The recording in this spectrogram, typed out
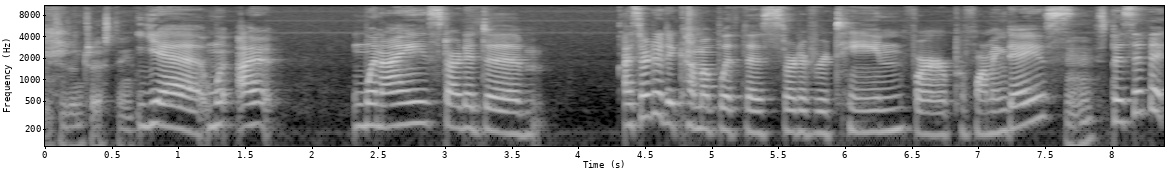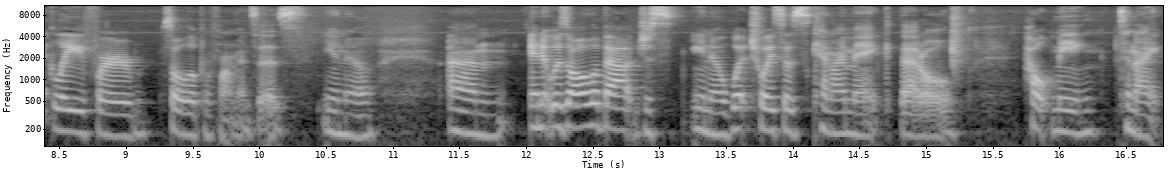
which is interesting. Yeah, when I when I started to I started to come up with this sort of routine for performing days, specifically for solo performances, you know. Um, and it was all about just, you know, what choices can I make that'll help me tonight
